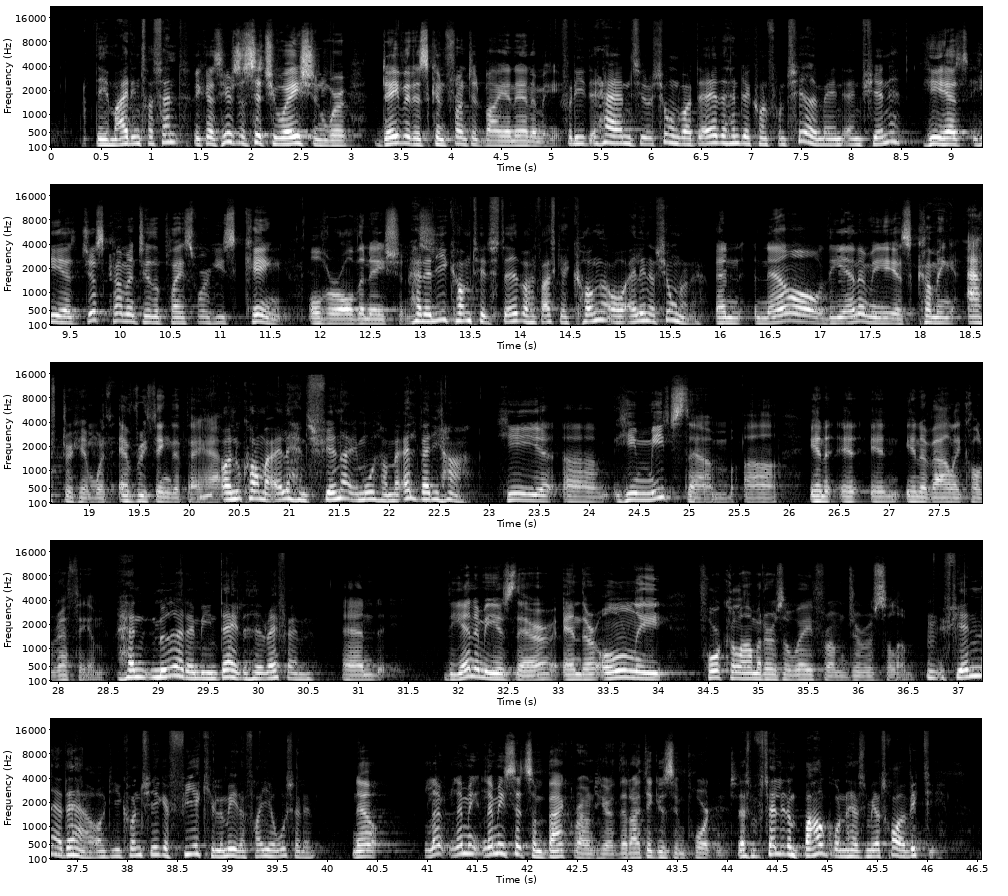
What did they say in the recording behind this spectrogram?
Det er meget interessant, because here's a situation where David is confronted by an enemy. fordi det her er en situation, hvor David han bliver konfronteret med en, en fjende. He has, he has just come into the place where he's king over all the nations. Han er lige kommet til et sted, hvor han faktisk er konge over alle nationerne. And now the enemy is coming after him with everything that they have. Og nu kommer alle hans fjender imod ham med alt, hvad de har. He, um, he meets them uh, in, in, in a valley called Rephaim. Han møder dem i en dal, der hedder Rephaim. And the enemy is there, and they're only four kilometers away from Jerusalem. Mm, Fjenden er der, og de er kun cirka 4 km fra Jerusalem. Now, let, let, me, let me set some background here that I think is important. Lad os fortælle lidt om baggrunden her, som jeg tror er vigtig.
